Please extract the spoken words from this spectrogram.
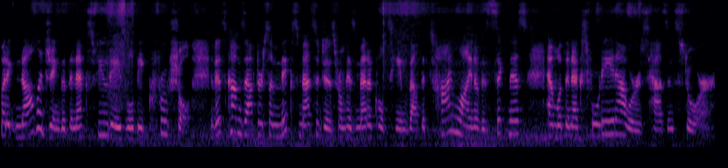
but acknowledging that the next few days will be crucial. This comes after some mixed messages from his medical team about the timeline of his sickness and what the next 48 hours has in store.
